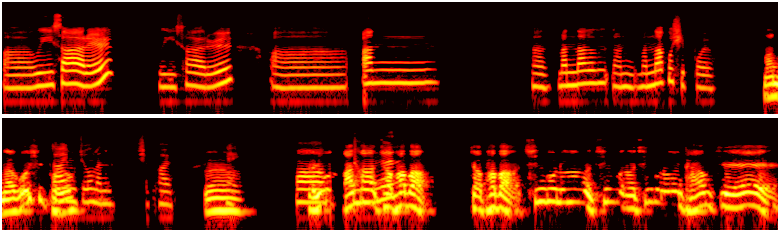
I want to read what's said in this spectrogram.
어, 의사를 의사를 어, 안 아, 만날 아니 만나고 싶어요. 만나고 싶어요. 다음 주 만나고 싶어요. 어, 네. 자, 어, 이거 만나 자 저는- 봐봐. 자, 봐봐. 친구는 친구 어, 친구는 다음 주에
